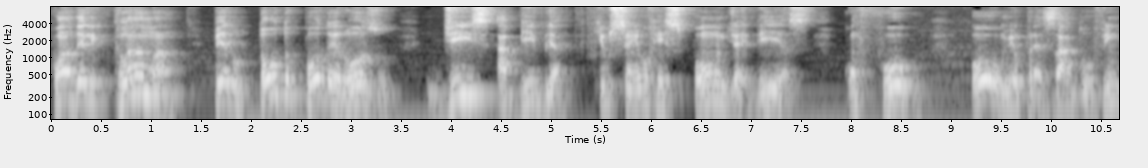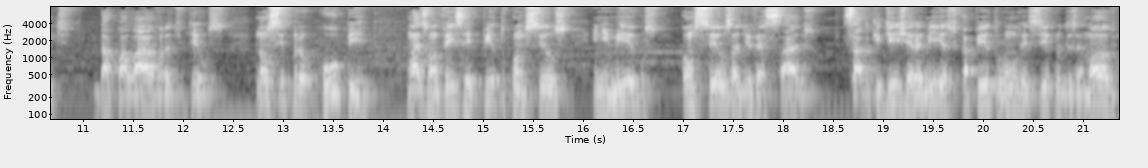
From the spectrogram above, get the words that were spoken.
quando ele clama pelo Todo-Poderoso, Diz a Bíblia que o Senhor responde a Elias com fogo. Oh, meu prezado ouvinte da palavra de Deus, não se preocupe, mais uma vez repito, com seus inimigos, com seus adversários. Sabe o que diz Jeremias, capítulo 1, versículo 19?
